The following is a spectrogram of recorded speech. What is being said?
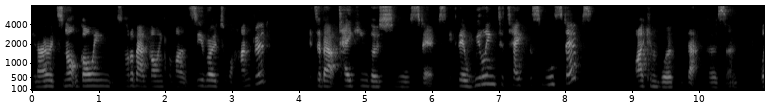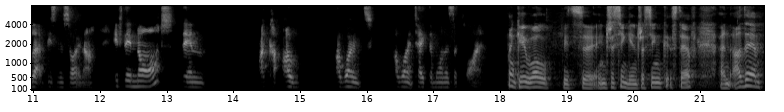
you know, it's not going, it's not about going from a zero to a hundred. It's about taking those small steps. If they're willing to take the small steps, I can work with that person or that business owner. If they're not, then I, I, I won't, I won't take them on as a client. Okay, well, it's uh, interesting, interesting stuff. And other,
